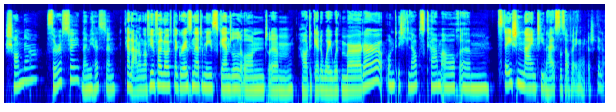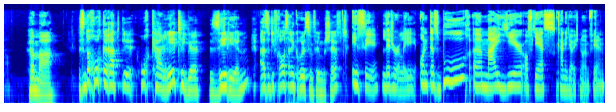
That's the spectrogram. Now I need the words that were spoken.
Shonda? Thursday? Nein, wie heißt es denn? Keine Ahnung. Auf jeden Fall läuft da Grey's Anatomy, Scandal und ähm, How to Get Away with Murder. Und ich glaube, es kam auch ähm, Station 19 heißt es auf Englisch, genau. Hör mal. Das sind doch hochkarätige, Serien. Also die Frau ist eine Größe im Filmgeschäft. Ist sie, literally. Und das Buch äh, My Year of Yes kann ich euch nur empfehlen.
